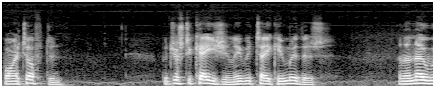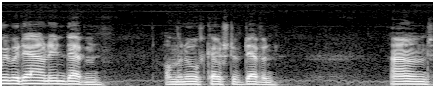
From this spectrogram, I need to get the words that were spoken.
quite often. But just occasionally we'd take him with us. And I know we were down in Devon, on the north coast of Devon, and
